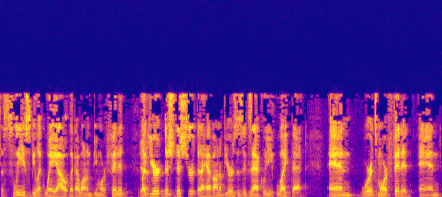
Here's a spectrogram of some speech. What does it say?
the sleeves to be like way out. Like I want them to be more fitted. Yeah. Like your this this shirt that I have on of yours is exactly like that, and where it's more fitted. And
